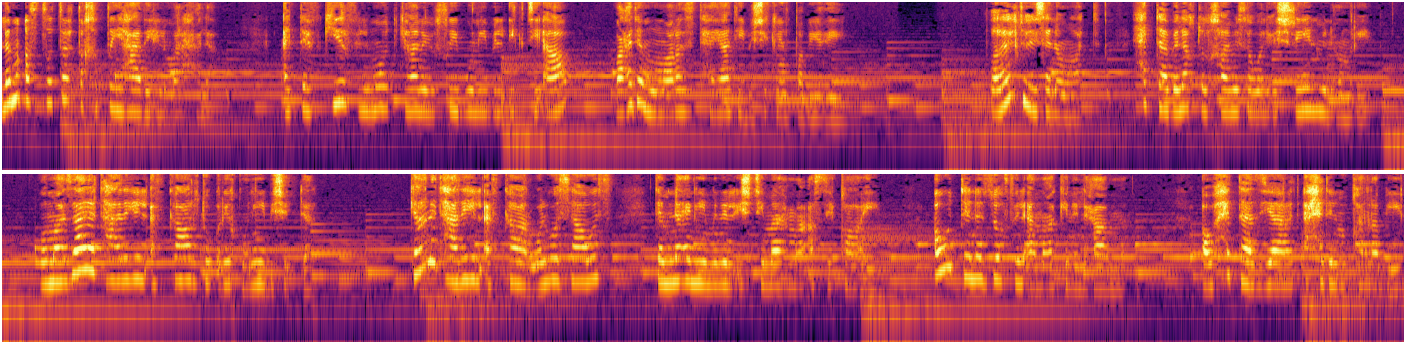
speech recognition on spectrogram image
لم أستطع تخطي هذه المرحلة. التفكير في الموت كان يصيبني بالاكتئاب وعدم ممارسة حياتي بشكل طبيعي. ظللت لسنوات حتى بلغت الخامسة والعشرين من عمري وما زالت هذه الأفكار تؤرقني بشدة. كانت هذه الأفكار والوساوس تمنعني من الاجتماع مع أصدقائي أو التنزه في الأماكن العامة أو حتى زيارة أحد المقربين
